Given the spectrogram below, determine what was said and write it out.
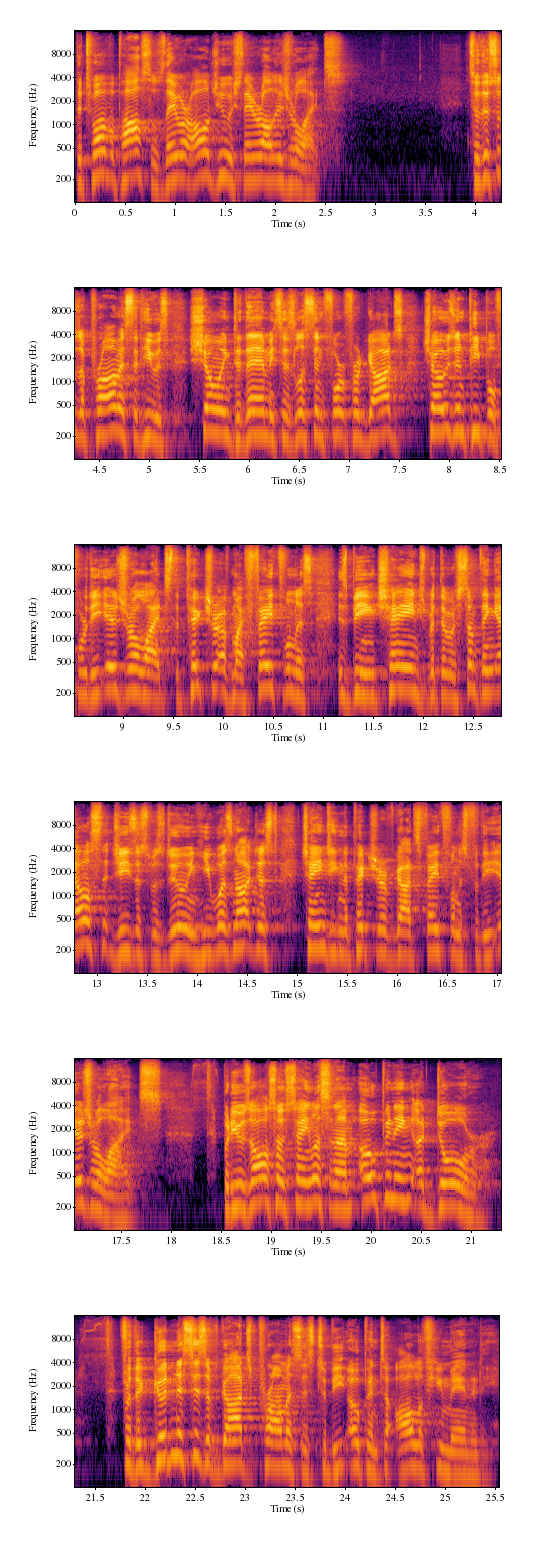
the 12 apostles, they were all Jewish, they were all Israelites. So, this was a promise that he was showing to them. He says, Listen, for, for God's chosen people, for the Israelites, the picture of my faithfulness is being changed. But there was something else that Jesus was doing. He was not just changing the picture of God's faithfulness for the Israelites, but he was also saying, Listen, I'm opening a door for the goodnesses of God's promises to be open to all of humanity.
